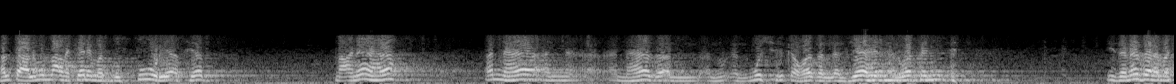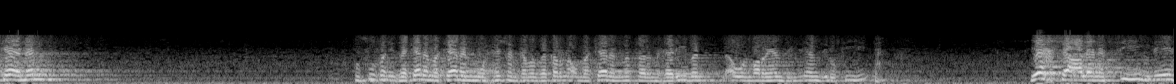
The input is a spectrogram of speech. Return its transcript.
هل تعلمون معنى كلمة دستور يا أسياد معناها أنها أن, أن هذا المشرك أو هذا الجاهل الوثني إذا نزل مكانا خصوصا إذا كان مكانا موحشا كما ذكرنا أو مكانا مثلا غريبا لأول مرة ينزل, ينزل فيه يخشى على نفسه من إيه؟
